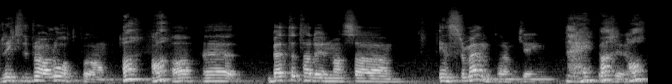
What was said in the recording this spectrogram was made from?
riktigt bra låt på gång. Ja, ja. Ja, eh, Bettet hade en massa instrument här omkring. Nej, va? Ja,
